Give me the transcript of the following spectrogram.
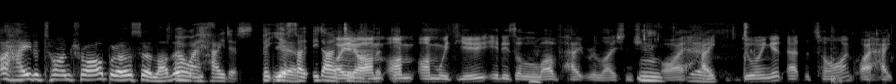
I hate a time trial, but I also love it. Oh, I hate it. But yes, yeah. I, it, I oh, do. Yeah, I'm, it. I'm, I'm with you. It is a mm. love hate relationship. Mm. I yeah. hate doing it at the time. I hate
